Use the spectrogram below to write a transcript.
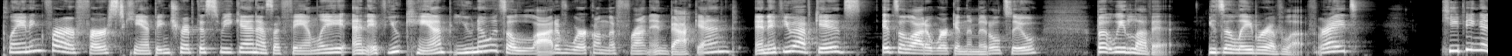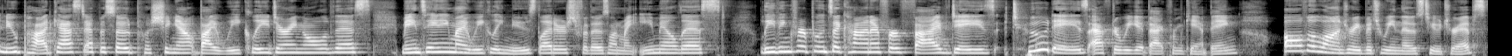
planning for our first camping trip this weekend as a family. And if you camp, you know it's a lot of work on the front and back end. And if you have kids, it's a lot of work in the middle too. But we love it. It's a labor of love, right? Keeping a new podcast episode pushing out bi weekly during all of this, maintaining my weekly newsletters for those on my email list, leaving for Punta Cana for five days, two days after we get back from camping, all the laundry between those two trips,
